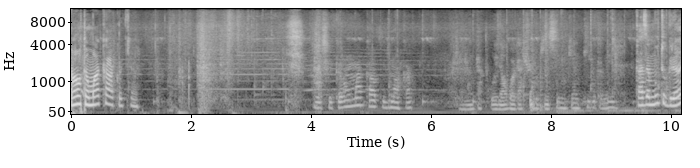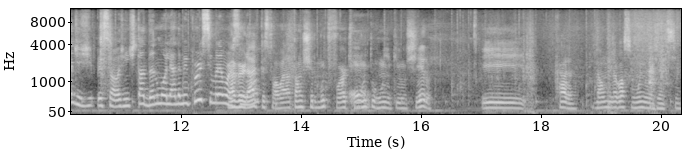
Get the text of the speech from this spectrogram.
Ó, tem um macaco aqui, ó. Acho que era um macaco de macaco. Tem muita coisa. Olha o guarda-chuva aqui em cima, que é antigo também. A casa é muito grande, de- pessoal. A gente tá dando uma olhada meio por cima, né, amor? Na Senão- verdade, pessoal, ela tá um cheiro muito forte, É. muito ruim aqui o cheiro. E, cara, dá um negócio ruim na gente, assim.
